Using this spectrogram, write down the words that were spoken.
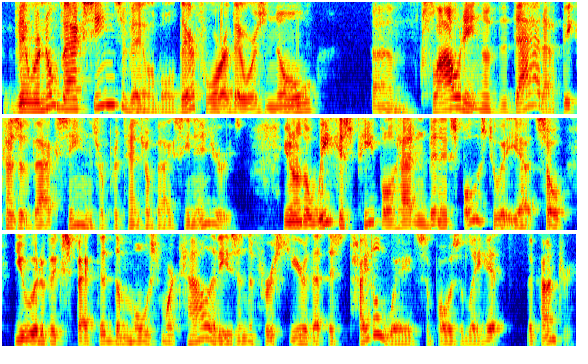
there were no vaccines available. Therefore, there was no um, clouding of the data because of vaccines or potential vaccine injuries. You know, the weakest people hadn't been exposed to it yet. So you would have expected the most mortalities in the first year that this tidal wave supposedly hit the country.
